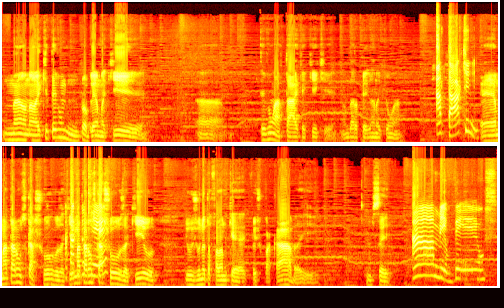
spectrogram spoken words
Não, não. É que teve um problema aqui. Uh, teve um ataque aqui que andaram pegando aqui uma. Ataque? É, mataram uns cachorros aqui. Ataque mataram uns cachorros aqui. O, e o Júnior tá falando que, é, que foi chupacabra e. Não sei. Ah, meu Deus!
